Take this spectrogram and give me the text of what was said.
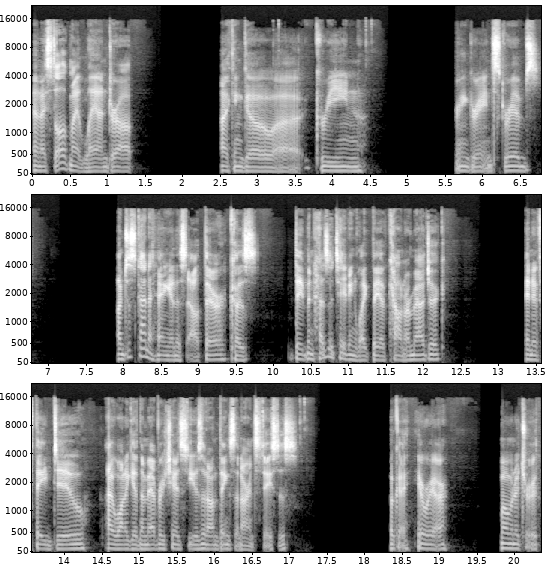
And I still have my land drop. I can go uh, green, green, green, Scrybs. I'm just kind of hanging this out there because they've been hesitating like they have counter magic. And if they do, I want to give them every chance to use it on things that aren't stasis. Okay, here we are. Moment of truth.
